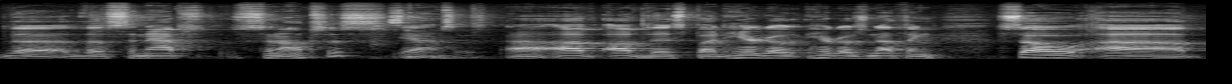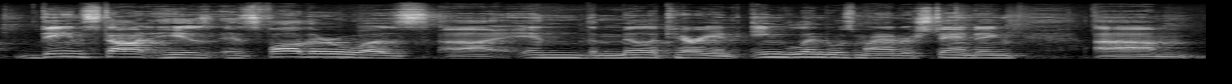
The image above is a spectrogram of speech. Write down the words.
the the synaps- synopsis, Synopsis. yeah, uh, of, of this. But here goes here goes nothing. So uh, Dean Stott, his his father was uh, in the military in England, was my understanding. Um,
